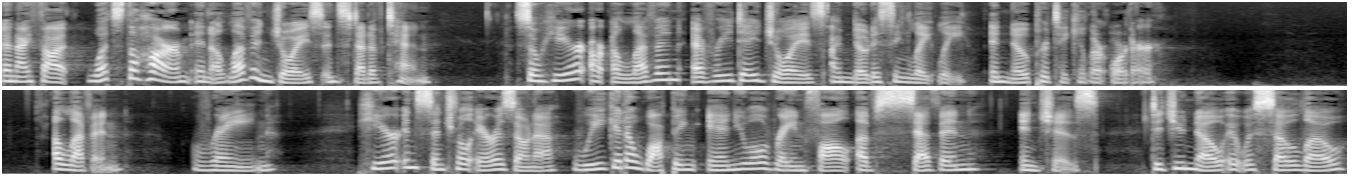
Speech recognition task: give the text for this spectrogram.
and I thought, what's the harm in 11 joys instead of 10? So here are 11 everyday joys I'm noticing lately, in no particular order. 11. Rain. Here in central Arizona, we get a whopping annual rainfall of 7 inches. Did you know it was so low?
